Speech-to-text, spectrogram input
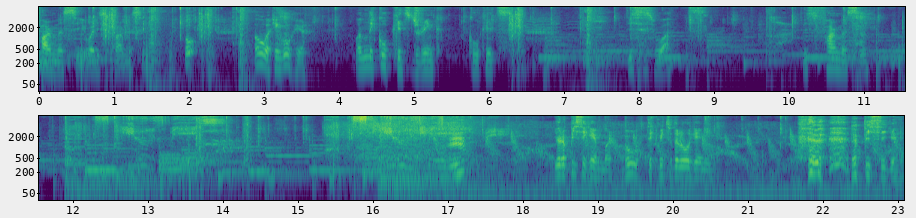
Pharmacy. What is pharmacy? Oh, oh, I can go here. Only cool kids drink. Cool kids. This is what? This pharmacy. Excuse me. You're a PC gamer. Boo, take me to the real gaming. a PC game.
